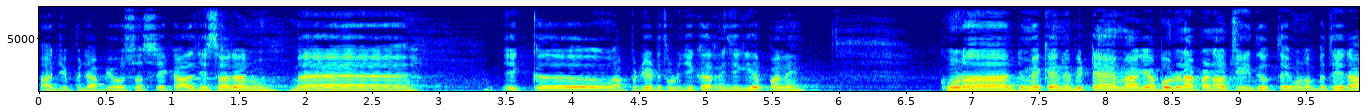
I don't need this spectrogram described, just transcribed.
ਹਾਂਜੀ, ਪੰਜਾਬੀਓ, ਸਤਿ ਸ੍ਰੀ ਅਕਾਲ ਜੀ ਸਾਰਿਆਂ ਨੂੰ। ਮੈਂ ਇੱਕ ਅਪਡੇਟ ਥੋੜੀ ਜਿਹੀ ਕਰਨੀ ਸੀਗੀ ਆਪਾਂ ਨੇ। ਹੁਣ ਜਿਵੇਂ ਕਹਿੰਦੇ ਵੀ ਟਾਈਮ ਆ ਗਿਆ, ਬੋਲਣਾ ਪੈਣਾ ਉਹ ਚੀਜ਼ ਦੇ ਉੱਤੇ ਹੁਣ। ਬਥੇਰਾ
